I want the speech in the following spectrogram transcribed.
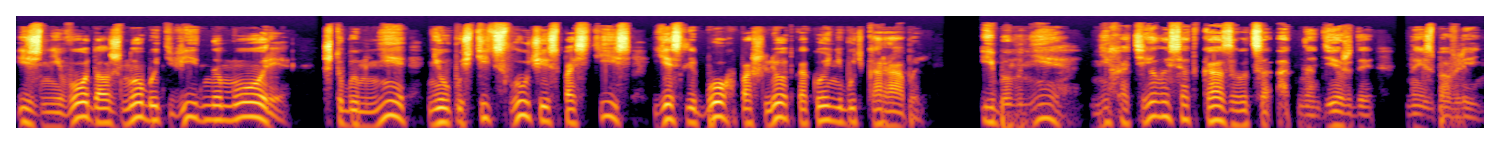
из него должно быть видно море, чтобы мне не упустить случай спастись, если Бог пошлет какой-нибудь корабль. Ибо мне не хотелось отказываться от надежды на избавление.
